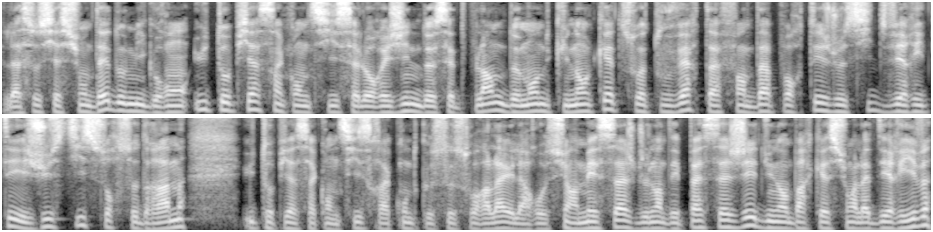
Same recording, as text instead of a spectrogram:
L'association d'aide aux migrants Utopia 56 à l'origine de cette plainte demande qu'une enquête soit ouverte afin d'apporter, je cite, vérité et justice sur ce drame. Utopia 56 raconte que ce soir-là, elle a reçu un message de l'un des passagers d'une embarcation à la dérive.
